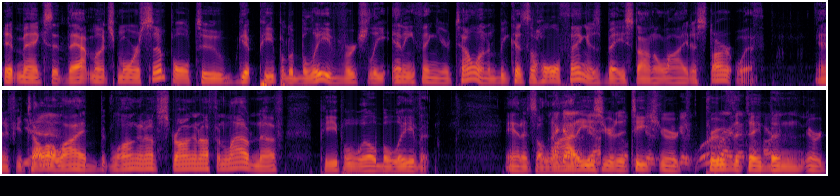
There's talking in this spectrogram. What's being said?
it makes it that much more simple to get people to believe virtually anything you're telling them because the whole thing is based on a lie to start with. And if you tell a lie long enough, strong enough, and loud enough, people will believe it. And it's a lot got it, yeah. easier to Because- teach or because we're prove right that they've been, or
